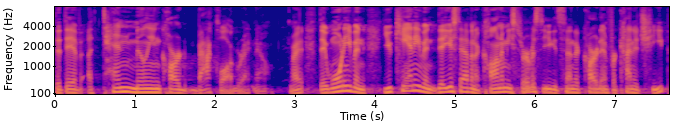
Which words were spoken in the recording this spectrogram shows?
that they have a 10 million card backlog right now right? They won't even, you can't even, they used to have an economy service that you could send a card in for kind of cheap.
